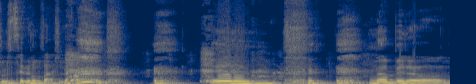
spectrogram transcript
un ser humano. Eh, no, pero,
